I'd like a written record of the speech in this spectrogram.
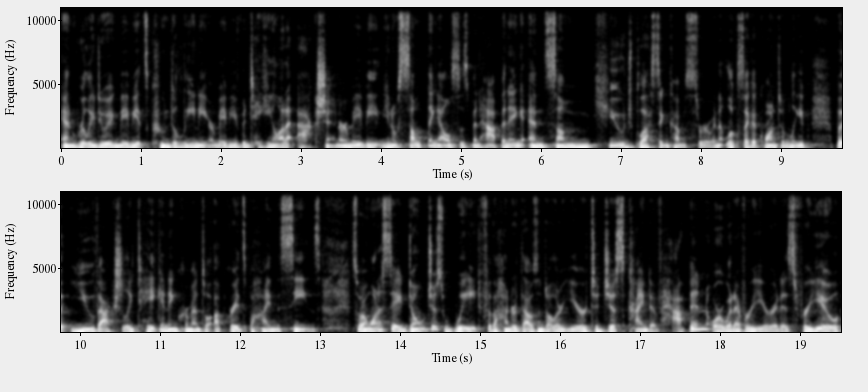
and really doing maybe it's kundalini or maybe you've been taking a lot of action or maybe you know something else has been happening and some huge blessing comes through and it looks like a quantum leap but you've actually taken incremental upgrades behind the scenes. So i want to say don't just wait for the $100000 year to just kind of happen or whatever year it is for you.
